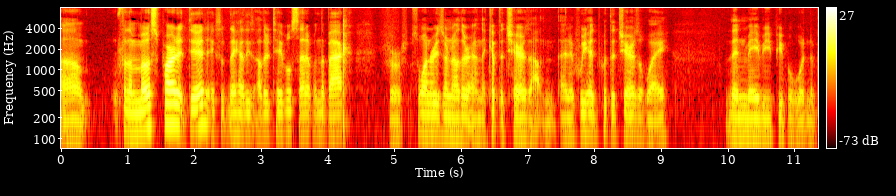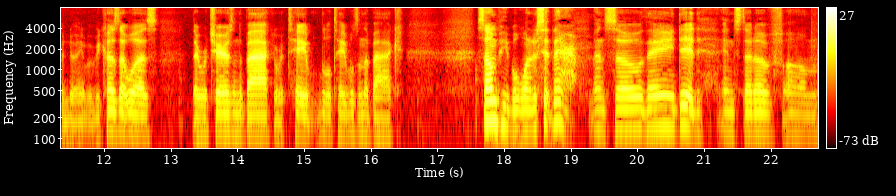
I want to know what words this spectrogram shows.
Um, for the most part, it did, except they had these other tables set up in the back for one reason or another, and they kept the chairs out. And, and if we had put the chairs away, then maybe people wouldn't have been doing it. But because that was, there were chairs in the back, there were ta- little tables in the back some people wanted to sit there, and so they did instead of um,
